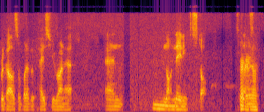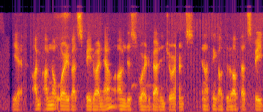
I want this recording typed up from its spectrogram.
regardless of whatever pace you run at and not needing to stop. So Fair enough. Yeah, I'm, I'm not worried about speed right now. I'm just worried about endurance, and I think I'll develop that speed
